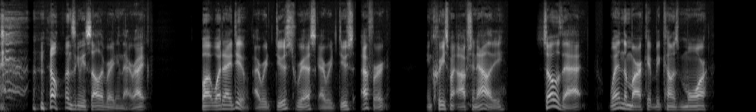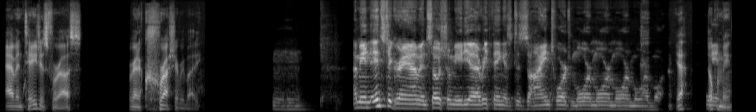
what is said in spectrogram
no one's to be celebrating that, right? But what did I do? I reduced risk, I reduced effort, increased my optionality so that when the market becomes more advantageous for us, we're going to crush everybody. Mm-hmm. I mean, Instagram and social media, everything is designed towards more and more and more and more and more. Yeah. Dopamine. Mean,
